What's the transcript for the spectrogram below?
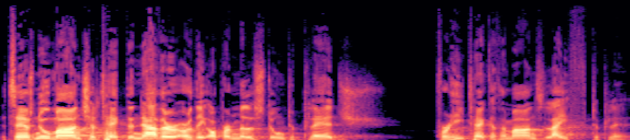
It says, No man shall take the nether or the upper millstone to pledge, for he taketh a man's life to pledge.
